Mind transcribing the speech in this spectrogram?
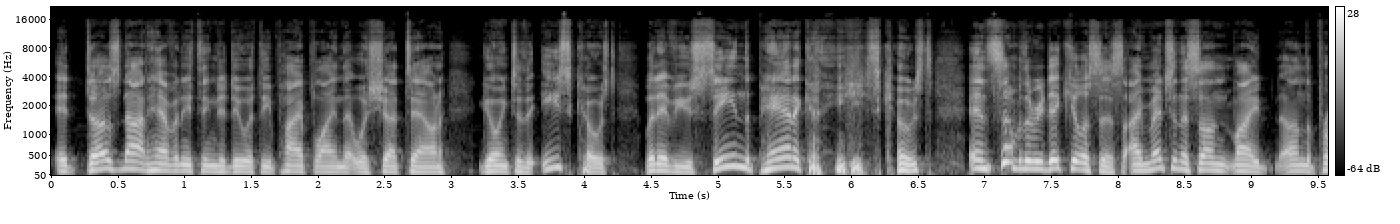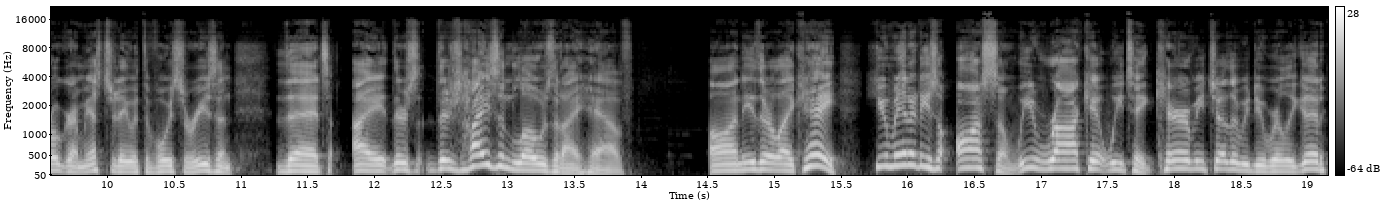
It does not have anything to do with the pipeline that was shut down going to the East Coast. But have you seen the panic on the East Coast and some of the ridiculousness? I mentioned this on my on the program yesterday with the Voice of Reason that I there's there's highs and lows that I have on either like, hey, humanity's awesome. We rock it. We take care of each other. We do really good.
